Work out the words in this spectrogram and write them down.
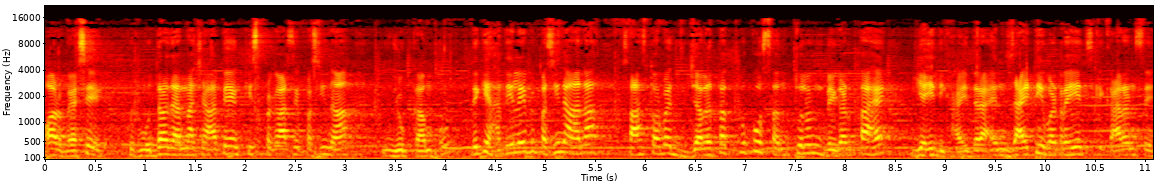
और वैसे कुछ मुद्रा जानना चाहते हैं, किस प्रकार से पसीना जो कम हो। देखिए, हथेली में पसीना आना खास तौर पर जल तत्व को संतुलन बिगड़ता है, यही दिखाई दे रहा है। एंजाइटी बढ़ रही है इसके कारण से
